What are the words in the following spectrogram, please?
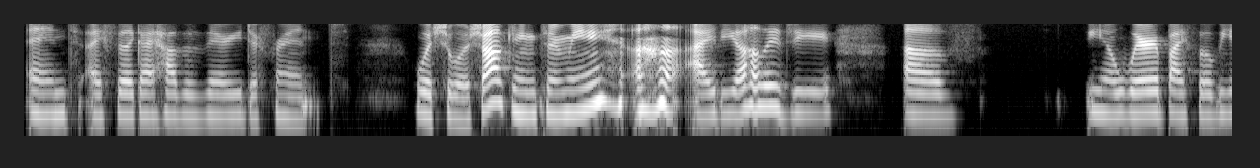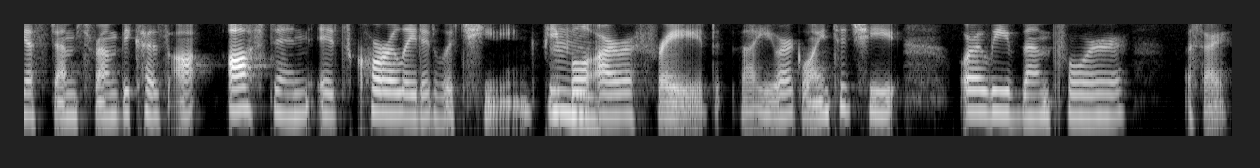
And I feel like I have a very different, which was shocking to me, ideology of, you know, where biphobia stems from because o- often it's correlated with cheating. People Mhm. are afraid that you are going to cheat or leave them for, uh, sorry,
